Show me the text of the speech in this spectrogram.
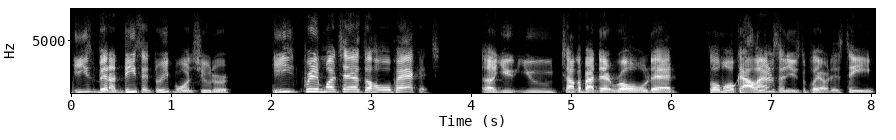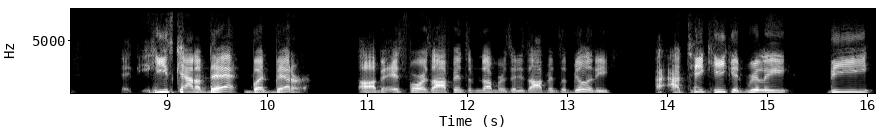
he's been a decent three point shooter. He pretty much has the whole package. Uh, you you talk about that role that Slo-Mo Kyle Anderson used to play on his team. He's kind of that, but better. Um, as far as offensive numbers and his offensive ability, I, I think he could really be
